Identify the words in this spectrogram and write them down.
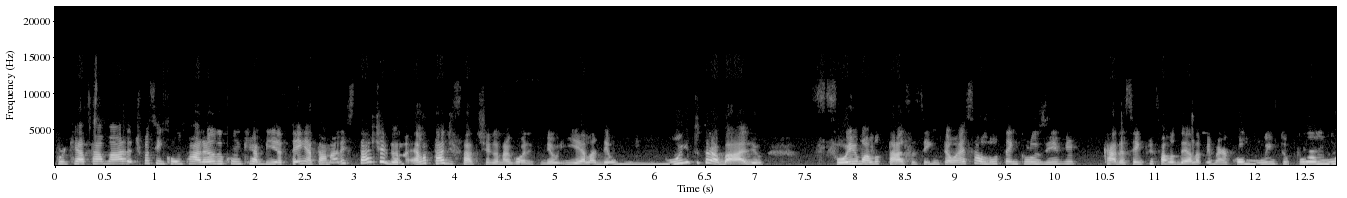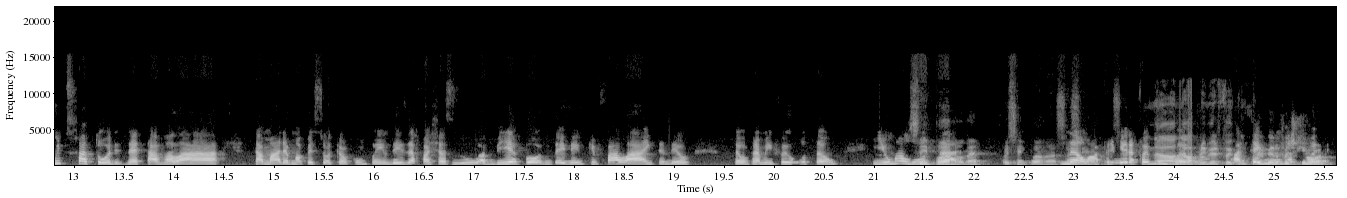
porque a Tamara, tipo assim, comparando com o que a Bia tem, a Tamara está chegando, ela está de fato chegando agora, entendeu? E ela deu muito trabalho, foi uma lutaça, assim, então essa luta, inclusive, cara, sempre falo dela, me marcou muito por muitos fatores, né? Tava lá, Tamara é uma pessoa que eu acompanho desde a faixa azul, a Bia, pô, não tem nem o que falar, entendeu? Então, para mim, foi um lutão. E uma luta. Sem pano, né? Foi sem pano. Essa não, a primeira foi com não, pano. Não, a primeira foi com a pano. Primeira foi de kimono.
